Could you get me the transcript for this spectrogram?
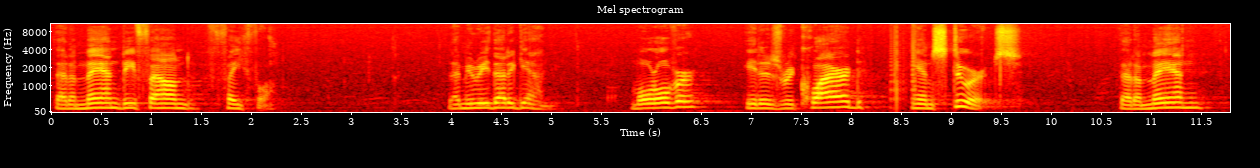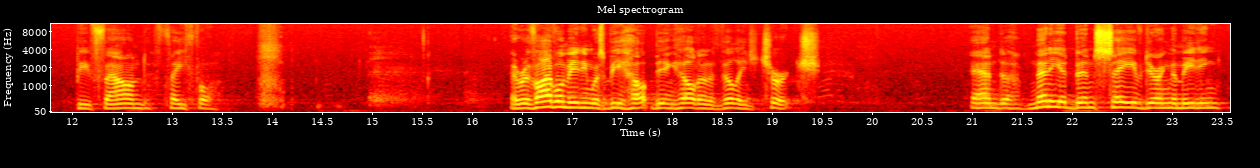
that a man be found faithful. Let me read that again. Moreover, it is required in stewards that a man be found faithful. A revival meeting was being held in a village church, and uh, many had been saved during the meeting.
